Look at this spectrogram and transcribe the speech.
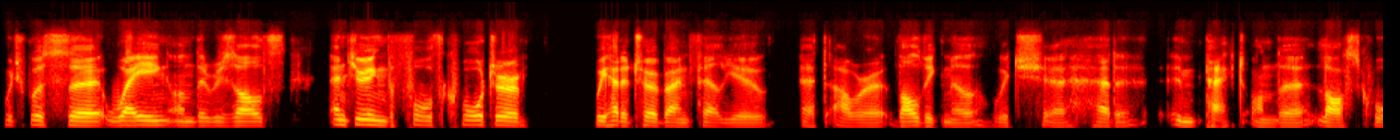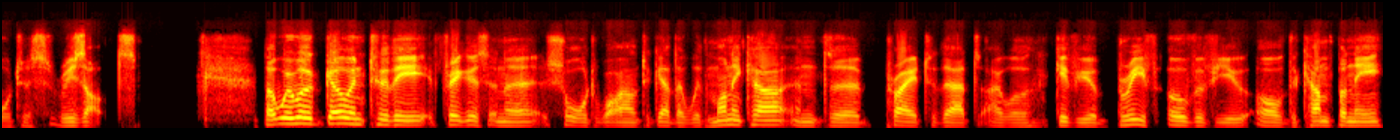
which was uh, weighing on the results. And during the fourth quarter, we had a turbine failure at our Vallvik Mill, which uh, had an impact on the last quarter's results. But we will go into the figures in a short while together with Monica, and uh, prior to that, I will give you a brief overview of the company.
